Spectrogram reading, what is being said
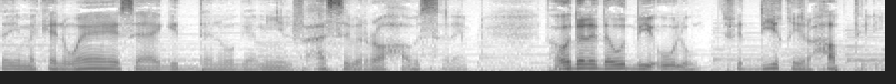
زي مكان واسع جدا وجميل فحس بالراحة والسلام. فهو ده اللي داود بيقوله في الضيق رحبت لي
